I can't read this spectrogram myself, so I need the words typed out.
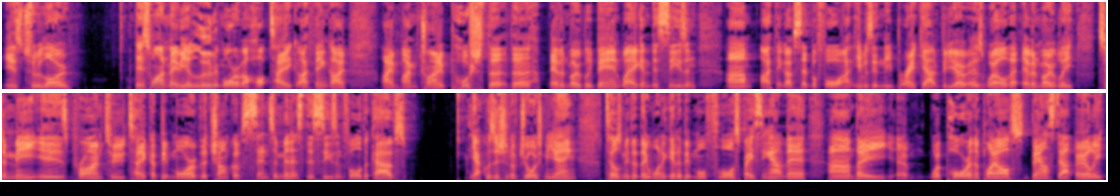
is too low. This one, maybe a little bit more of a hot take. I think I, I'm, I'm trying to push the, the Evan Mobley bandwagon this season. Um, I think I've said before, uh, he was in the breakout video as well, that Evan Mobley, to me, is primed to take a bit more of the chunk of center minutes this season for the Cavs. The acquisition of Georges Niang tells me that they want to get a bit more floor spacing out there. Um, they uh, were poor in the playoffs, bounced out early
